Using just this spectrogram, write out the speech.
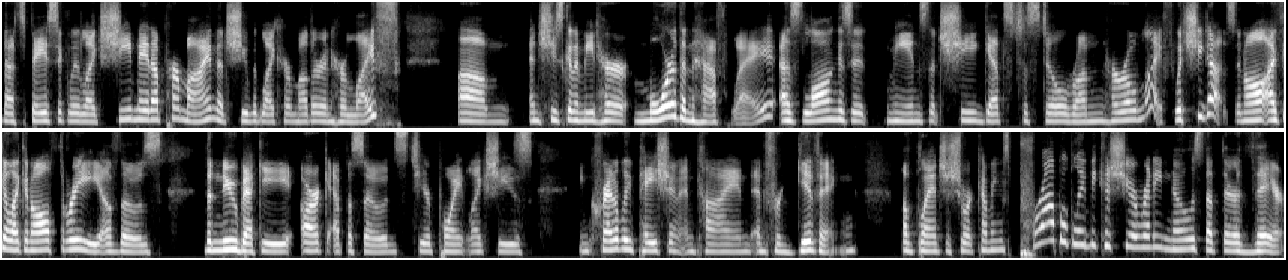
that's basically like she made up her mind that she would like her mother in her life um, and she's going to meet her more than halfway as long as it means that she gets to still run her own life which she does in all i feel like in all three of those the new becky arc episodes to your point like she's incredibly patient and kind and forgiving of Blanche's shortcomings, probably because she already knows that they're there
